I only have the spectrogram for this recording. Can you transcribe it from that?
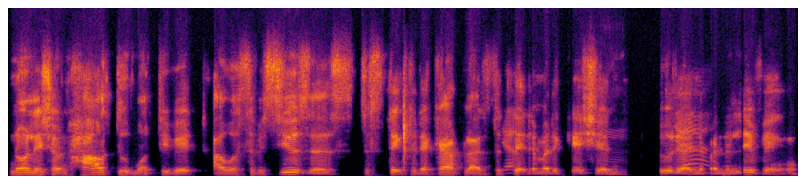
knowledge on how to motivate our service users to stick to their care plans, to Yeah. take their medication, do their Yeah. independent living,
